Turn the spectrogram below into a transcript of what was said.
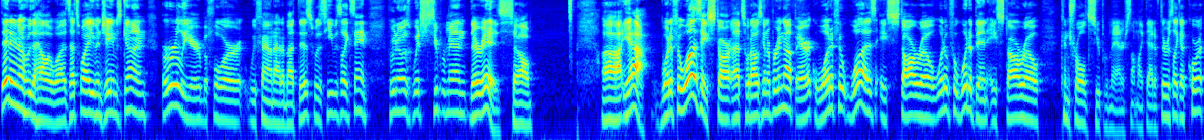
They didn't know who the hell it was. That's why even James Gunn earlier, before we found out about this, was he was like saying, "Who knows which Superman there is?" So uh, yeah. What if it was a star? That's what I was going to bring up, Eric. What if it was a Starro? What if it would have been a Starro controlled Superman or something like that? If there was like a core,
